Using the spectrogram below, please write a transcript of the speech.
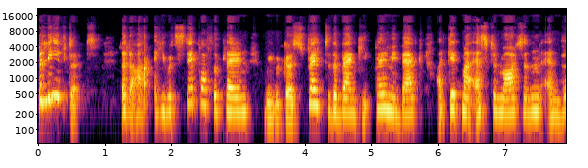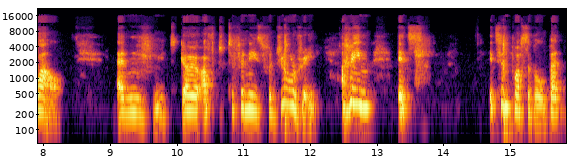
believed it that I, he would step off the plane, we would go straight to the bank, he'd pay me back, I'd get my Aston Martin, and wow. And we'd go off to Tiffany's for jewelry. I mean, it's it's impossible, but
